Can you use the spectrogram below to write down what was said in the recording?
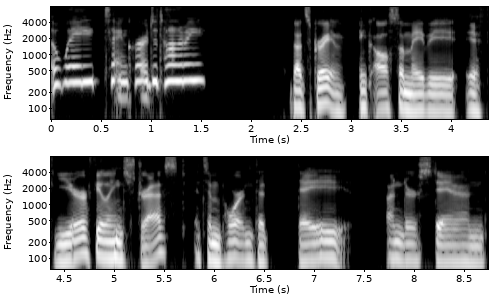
a way to encourage autonomy? That's great. I think also maybe if you're feeling stressed, it's important that they understand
